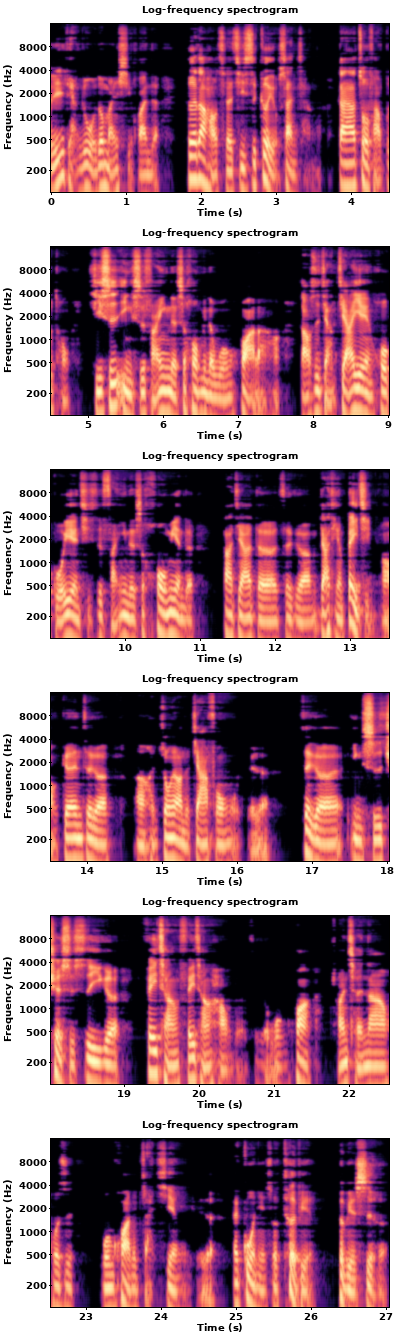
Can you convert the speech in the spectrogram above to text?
诶，两个我都蛮喜欢的。喝到好吃的其实各有擅长，大家做法不同，其实饮食反映的是后面的文化啦哈。老实讲，家宴或国宴其实反映的是后面的大家的这个家庭背景哦，跟这个呃很重要的家风。我觉得这个饮食确实是一个非常非常好的这个文化传承啊，或是文化的展现。我觉得在过年的时候特别特别适合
